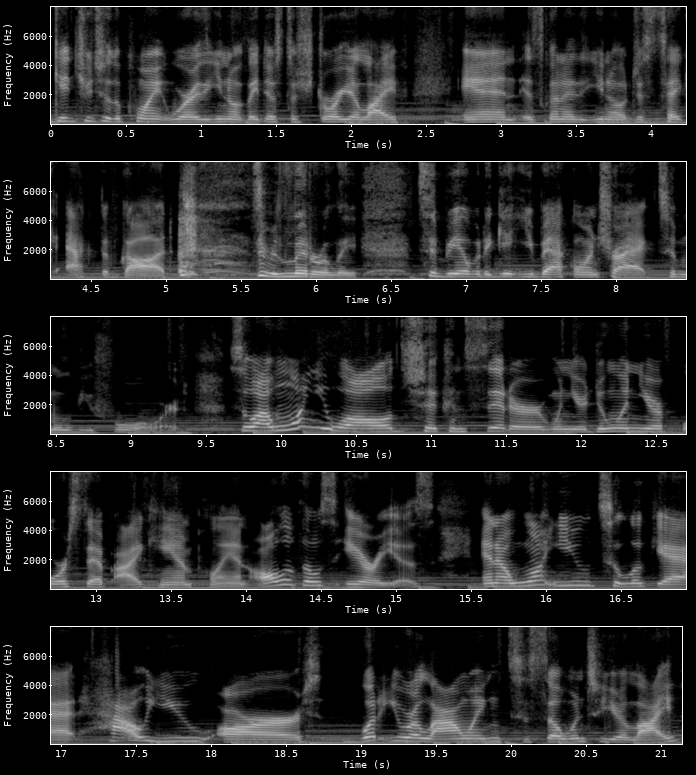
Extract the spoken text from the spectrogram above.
get you to the point where you know they just destroy your life and it's gonna you know just take act of god literally to be able to get you back on track to move you forward. So i want you all to consider when you're doing your four step ICAN plan all of those areas and i want you to look at how you are what you're allowing to sow into your life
